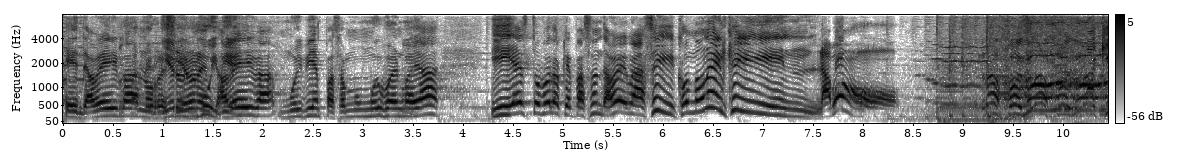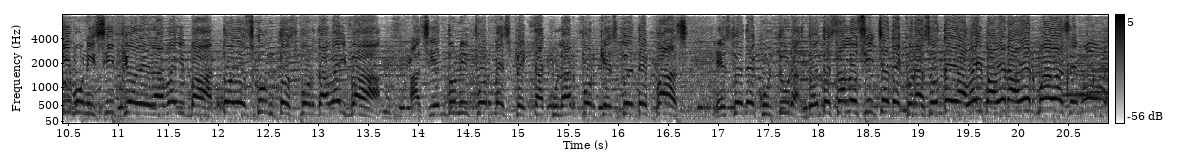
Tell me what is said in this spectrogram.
En Dabeiba, nos recibieron en muy bien. Dabeiba, muy bien, pasamos muy buen allá. Y esto fue lo que pasó en Dabeiba, sí, con Don Elkin, la voz. Aquí municipio de Dabeiba, todos juntos por Dabeiba, haciendo un informe espectacular porque esto es de paz, esto es de cultura. ¿Dónde están los hinchas de corazón de Dabeiba? A ver, a ver, muévase, muévase,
